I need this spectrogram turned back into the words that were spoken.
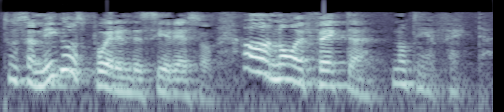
Tus amigos pueden decir eso. Oh, no afecta. No te afecta.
